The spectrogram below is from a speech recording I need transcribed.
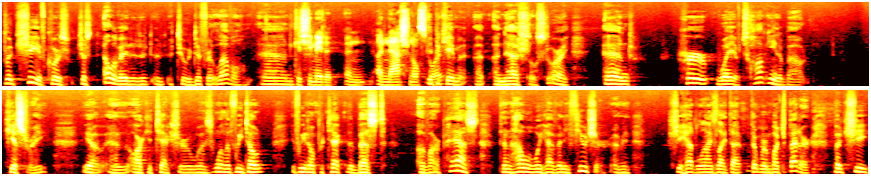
but she, of course, just elevated it to a different level, and because she made it an, a national story. It became a, a, a national story, and her way of talking about history, you know, and architecture was well. If we don't, if we don't protect the best of our past, then how will we have any future? I mean, she had lines like that that were much better. But she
